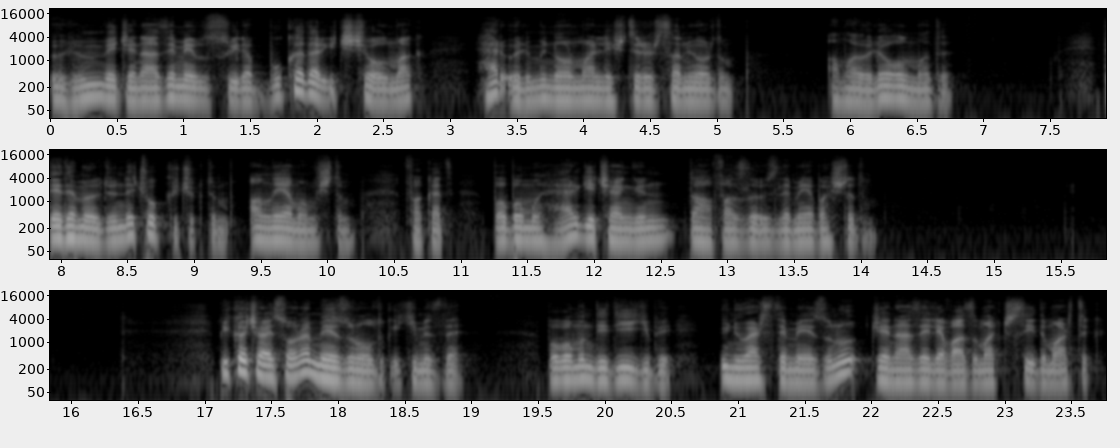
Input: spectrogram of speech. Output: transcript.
ölüm ve cenaze mevzusuyla bu kadar iç içe olmak her ölümü normalleştirir sanıyordum. Ama öyle olmadı. Dedem öldüğünde çok küçüktüm, anlayamamıştım. Fakat babamı her geçen gün daha fazla özlemeye başladım. Birkaç ay sonra mezun olduk ikimiz de. Babamın dediği gibi üniversite mezunu cenaze levazımatçısıydım artık.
